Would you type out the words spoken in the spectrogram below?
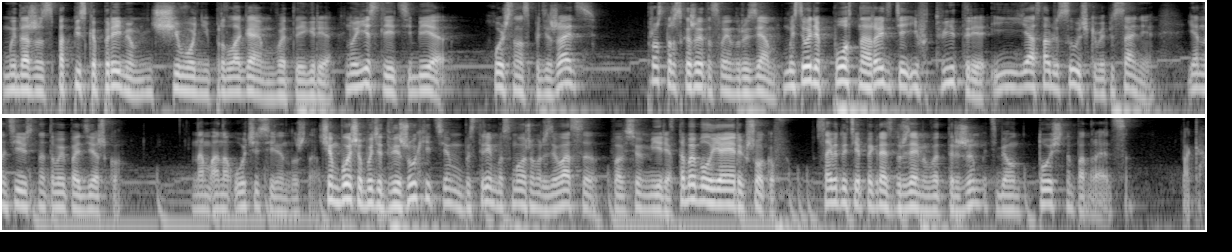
Мы даже с подпиской премиум ничего не предлагаем в этой игре. Но если тебе хочется нас поддержать, просто расскажи это своим друзьям. Мы сделали пост на Reddit и в Твиттере, и я оставлю ссылочки в описании. Я надеюсь на твою поддержку. Нам она очень сильно нужна. Чем больше будет движухи, тем быстрее мы сможем развиваться во всем мире. С тобой был я, Эрик Шоков. Советую тебе поиграть с друзьями в этот режим, тебе он точно понравится. Пока.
